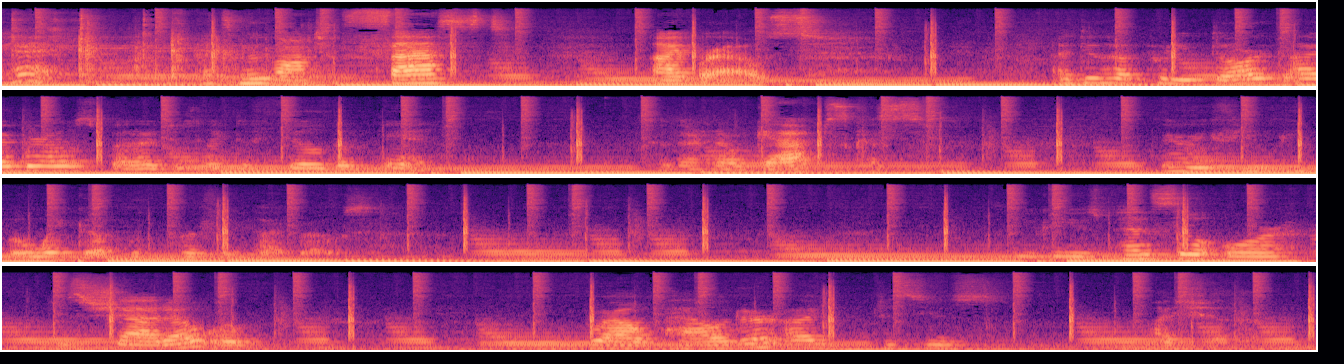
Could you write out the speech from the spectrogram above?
Okay, let's move on to fast eyebrows. I do have pretty dark eyebrows, but I just like to fill them in. So there are no gaps because very few people wake up with perfect eyebrows. You can use pencil or just shadow or brow powder. I just use eyeshadow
